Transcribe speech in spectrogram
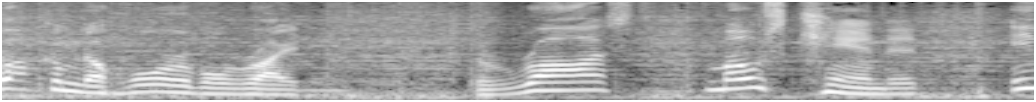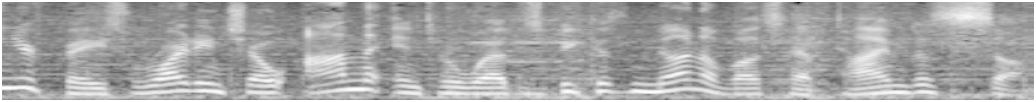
Welcome to Horrible Writing, the rawest, most candid, in your face writing show on the interwebs because none of us have time to suck.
